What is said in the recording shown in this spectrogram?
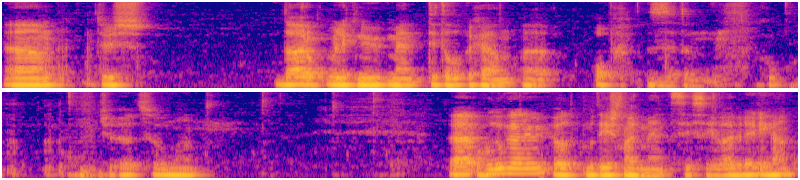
Um, dus daarop wil ik nu mijn titel gaan uh, opzetten. Goed. Een beetje uitzoomen. Uh, hoe doe ik dat nu? Wel, ik moet eerst naar mijn CC-library gaan,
